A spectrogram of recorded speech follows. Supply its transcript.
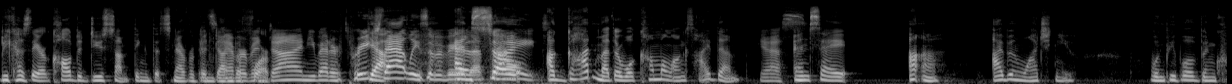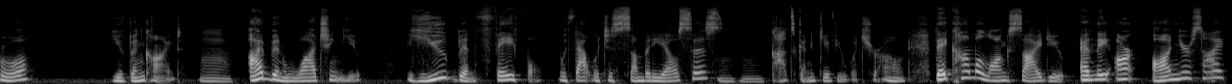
because they are called to do something that's never been It's done never before. Never been done. You better preach Yeah. that, Lisa Bevere. And That's so right. a godmother will come alongside them yes. and say, uh uh-uh, uh, i have been watching you. When people have been cruel, you've been kind. Mm. I've been watching you. You've been faithful with that which is somebody else's. Mm-hmm. God's going to give you what's your own. They come alongside you and they aren't on your side,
